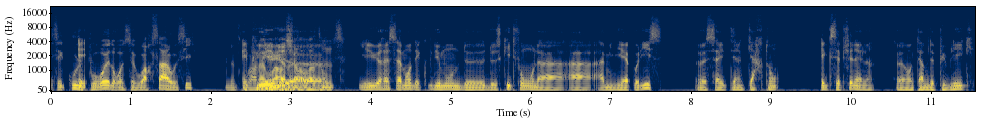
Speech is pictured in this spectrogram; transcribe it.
c'est cool pour eux de recevoir ça aussi. Et puis, bien sûr, euh, il y a eu récemment des Coupes du Monde de, de ski de fond là, à, à Minneapolis. Euh, ça a été un carton exceptionnel hein, euh, en termes de public.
